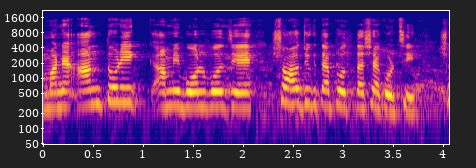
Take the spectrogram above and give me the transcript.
মানে আন্তরিক আমি বলব যে সহযোগিতা, প্রত্যাশা করছি। স-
